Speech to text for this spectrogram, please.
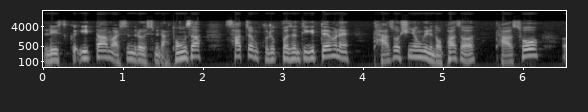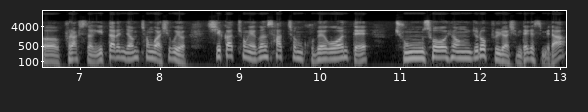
리스크 있다 말씀드리겠습니다. 동사 4.96%이기 때문에 다소 신용비율이 높아서 다소 어, 불확실성이 있다는 점 참고하시고요. 시가총액은 4,900원대 중소형주로 분류하시면 되겠습니다.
